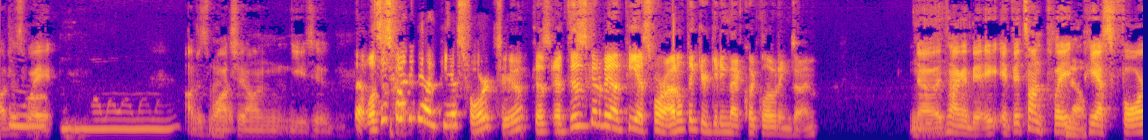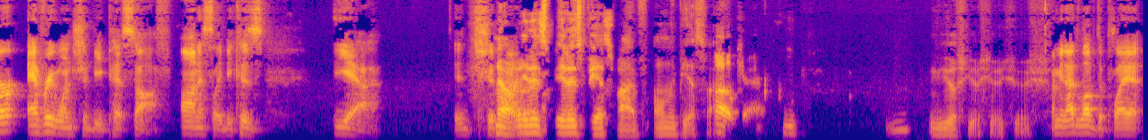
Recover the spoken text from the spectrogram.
I'll just wait. I'll just watch it on YouTube. Yeah, Was this going to be on PS4 too? Because if this is going to be on PS4, I don't think you're getting that quick loading time. No, it's not going to be. If it's on play No. PS4, everyone should be pissed off, honestly, because yeah, it should. No, not it run is on it is PS5. Only PS5. Okay. Yes, yes, yes, yes. I mean, I'd love to play it,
